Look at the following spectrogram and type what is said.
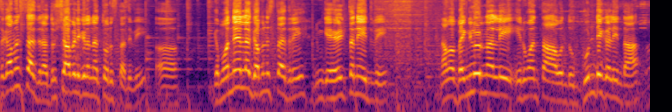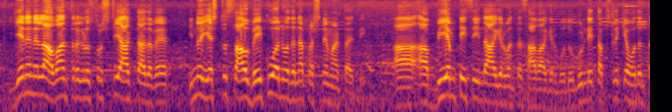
ಸೊ ಗಮನಿಸ್ತಾ ಇದ್ದೀರಾ? ದೃಶ್ಯಾವಳಿಗಳನ್ನ ತೋರಿಸ್ತಾ ಇದೀವಿ. ಮೊನ್ನೆ ಎಲ್ಲ ಗಮನಿಸ್ತಾ ಇದ್ರಿ, ನಿಮ್ಗೆ ಹೇಳ್ತಾನೆ ಇದ್ವಿ. ನಮ್ಮ ಬೆಂಗಳೂರಿನಲ್ಲಿ ಇರುವಂತ ಒಂದು ಗುಂಡಿಗಳಿಂದ ಏನೇನೆಲ್ಲ ಅವಾಂತರಗಳು ಸೃಷ್ಟಿ ಆಗ್ತಾ ಇದಾವೆ, ಇನ್ನು ಎಷ್ಟು ಸಾವು ಬೇಕು ಅನ್ನೋದನ್ನ ಪ್ರಶ್ನೆ ಮಾಡ್ತಾ ಇದ್ವಿ. ಆ ಬಿ ಎಂ ಟಿ ಸಿಯಿಂದ ಆಗಿರುವಂಥ ಸಾವಾಗಿರ್ಬೋದು, ಗುಂಡಿ ತಪ್ಪಿಸ್ಲಿಕ್ಕೆ ಹೋದಂಥ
